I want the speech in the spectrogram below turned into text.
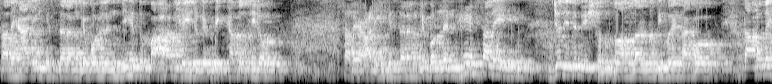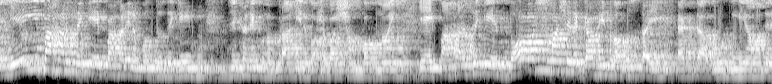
সালেহ আলী ইসালামকে বললেন, যেহেতু পাহাড় সেই যুগে বিখ্যাত ছিল। সালেহ আলী ইসালামকে বললেন, হে সালে যদি তুমি সত্য আল্লাহর নবী হয়ে থাকো, তাহলে এই পাহাড় থেকে, পাহাড়ের মধ্য থেকে, যেখানে কোনো প্রাণীর বসবাস সম্ভব নয়, এই পাহাড় থেকে দশ মাসের গাভীর অবস্থায় একটা উট নিয়ে আমাদের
